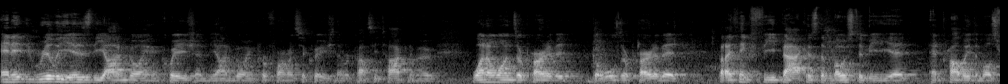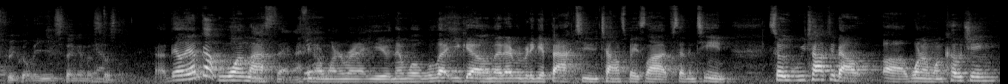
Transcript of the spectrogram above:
and it really is the ongoing equation, the ongoing performance equation that we're constantly talking about. One-on-ones are part of it, goals are part of it, but I think feedback is the most immediate and probably the most frequently used thing in the Yeah. system. Uh, Bailey, I've got one last thing I think Yeah. I want to run at you, and then we'll, we'll let you go and let everybody get back to Talent Space Live 17. So we talked about uh, one-on-one coaching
